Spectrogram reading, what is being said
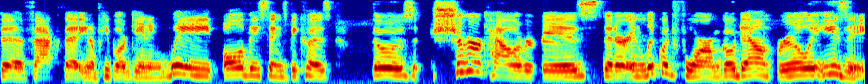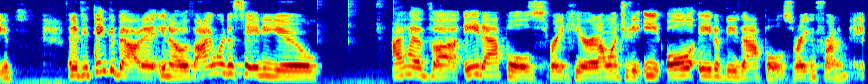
the fact that, you know, people are gaining weight, all of these things, because those sugar calories that are in liquid form go down really easy. And if you think about it, you know, if I were to say to you, I have uh, eight apples right here, and I want you to eat all eight of these apples right in front of me.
